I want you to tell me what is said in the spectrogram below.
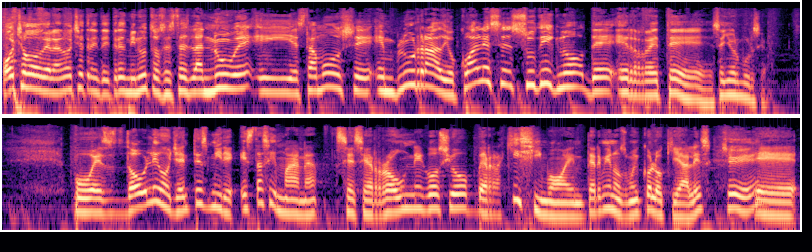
8 de la noche, 33 minutos. Esta es la nube y estamos eh, en Blue Radio. ¿Cuál es eh, su digno de RT, señor Murcia? Pues doble oyentes, mire, esta semana se cerró un negocio berraquísimo en términos muy coloquiales, Sí. eh,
